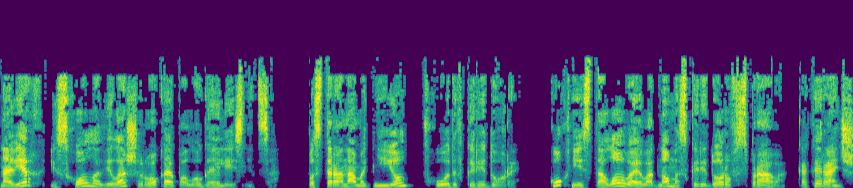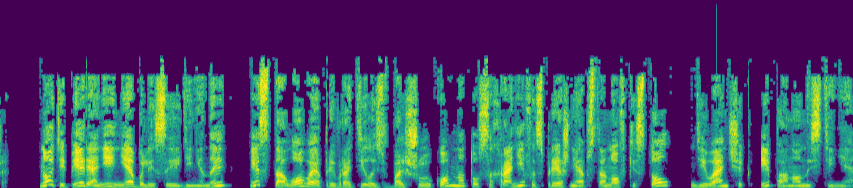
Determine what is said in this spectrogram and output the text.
Наверх из холла вела широкая пологая лестница. По сторонам от нее входы в коридоры. Кухня и столовая в одном из коридоров справа, как и раньше. Но теперь они не были соединены, и столовая превратилась в большую комнату, сохранив из прежней обстановки стол, диванчик и панно на стене.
